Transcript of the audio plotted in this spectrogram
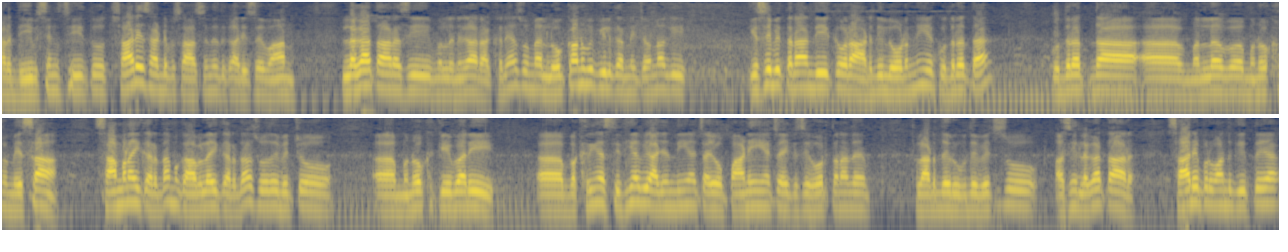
ਹਰਦੀਪ ਸਿੰਘ ਜੀ ਤੋਂ ਸਾਰੇ ਸਾਡੇ ਪ੍ਰਸ਼ਾਸਨ ਦੇ ਅਧਿਕਾਰੀ ਸਹਿਬਾਨ ਲਗਾਤਾਰ ਅਸੀਂ ਮਤਲਬ ਨਿਗਾਹ ਰੱਖ ਰਹੇ ਹਾਂ। ਸੋ ਮੈਂ ਲੋਕਾਂ ਨੂੰ ਵੀ ਅਪੀਲ ਕਰਨੀ ਚਾਹੁੰਦਾ ਕਿ ਕਿਸੇ ਵੀ ਤਰ੍ਹਾਂ ਦੀ ਘਬਰਾਹਟ ਦੀ ਲੋੜ ਨਹੀਂ, ਇਹ ਕੁਦਰਤ ਹੈ। ਕੁਦਰਤ ਦਾ ਮਤਲਬ ਮਨੁੱਖ ਹਮੇਸ਼ਾ ਸਾਹਮਣਾ ਹੀ ਕਰਦਾ, ਮੁਕਾਬਲਾ ਹੀ ਕਰਦਾ। ਸੋ ਉਹਦੇ ਵਿੱਚੋਂ ਮਨੁੱਖ ਕਈ ਵਾਰੀ ਵੱਖਰੀਆਂ ਸਥਿਤੀਆਂ ਵੀ ਆ ਜਾਂਦੀਆਂ, ਚਾਹੇ ਉਹ ਪਾਣੀ ਹੈ, ਚਾਹੇ ਕਿਸੇ ਹੋਰ ਤਰ੍ਹਾਂ ਦੇ ਫਲੱਡ ਦੇ ਰੂਪ ਦੇ ਵਿੱਚ। ਸੋ ਅਸੀਂ ਲਗਾਤਾਰ ਸਾਰੇ ਪ੍ਰਬੰਧ ਕੀਤੇ ਆ।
